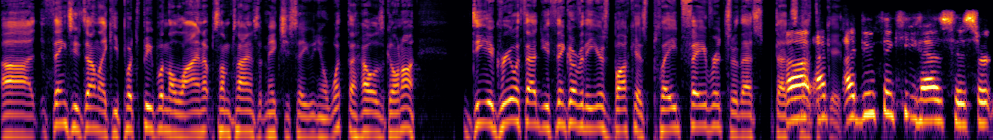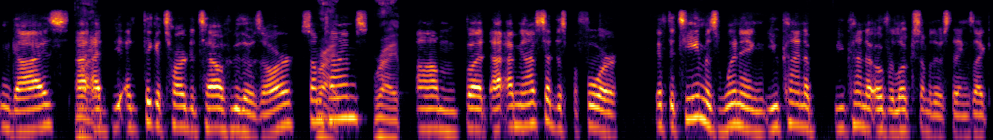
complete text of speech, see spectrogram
Uh, things he's done, like he puts people in the lineup sometimes that makes you say, you know, what the hell is going on? Do you agree with that? Do you think over the years Buck has played favorites, or that's that's uh, not the I, case? I do think he has his certain guys. Right. I, I, think it's hard to tell who those are sometimes. Right. right. Um, but I, I mean, I've said this before. If the team is winning, you kind of you kind of overlook some of those things. Like,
